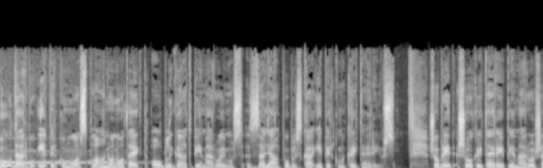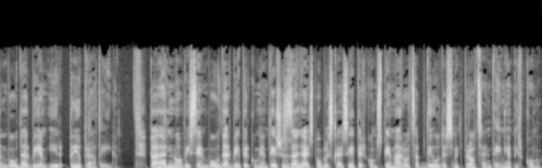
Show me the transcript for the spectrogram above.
Būvdarbu iepirkumos plāno noteikt obligāti piemērojumus zaļā publiskā iepirkuma kritērijus. Šobrīd šo kritēriju piemērošana būvdarbiem ir brīvprātīga. Pērn no visiem būvdarbu iepirkumiem tieši zaļais publiskais iepirkums piemērots ap 20% iepirkumu.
